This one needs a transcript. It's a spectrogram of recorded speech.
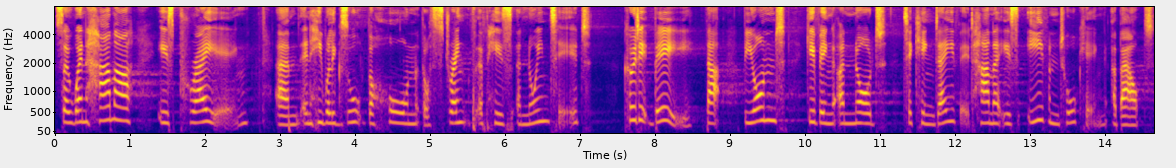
So when Hannah is praying, um, and he will exalt the horn, the strength of his anointed, could it be that beyond giving a nod to King David, Hannah is even talking about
